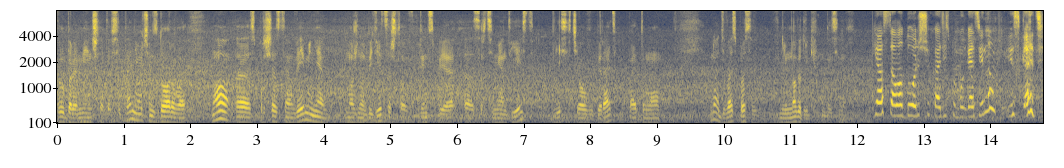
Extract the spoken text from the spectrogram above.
выбора меньше, это всегда не очень здорово. Но э, с прошествием времени можно убедиться, что, в принципе, ассортимент есть, есть из чего выбирать. Поэтому ну, одеваюсь просто в немного других магазинах. Я стала дольше ходить по магазинам, искать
